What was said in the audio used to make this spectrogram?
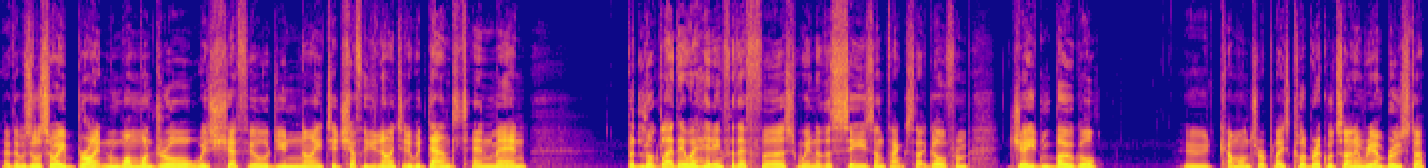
uh, there was also a Brighton 1 1 draw with Sheffield United. Sheffield United were down to 10 men, but looked like they were heading for their first win of the season thanks to that goal from Jayden Bogle, who'd come on to replace club record signing Ryan Brewster.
